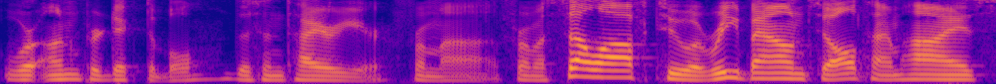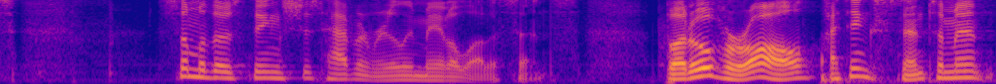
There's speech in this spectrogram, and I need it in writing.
were unpredictable this entire year from a from a sell off to a rebound to all time highs. Some of those things just haven't really made a lot of sense. But overall, I think sentiment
